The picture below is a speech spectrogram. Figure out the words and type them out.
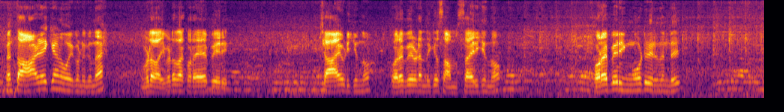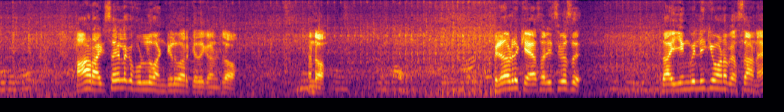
ഇപ്പം താഴേക്കാണ് പോയിക്കൊണ്ടിരിക്കുന്നത് ഇവിടെ ഇവിടെ താ കുറേ പേര്. ചായ കുടിക്കുന്നു. കുറേ പേര് ഇവിടെ എന്തൊക്കെയോ സംസാരിക്കുന്നു. കുറേ പേര് ഇങ്ങോട്ട് വരുന്നുണ്ട്. ആ റൈറ്റ് സൈഡിലൊക്കെ ഫുള്ള് വണ്ടികൾ വർക്ക് ചെയ്തേക്കാണ് കേട്ടോ കണ്ടോ? പിന്നെ അവിടെ K S R T C bus ഇത് അയ്യങ്കൊല്ലിക്ക് പോണ ബസ്സാണേ.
